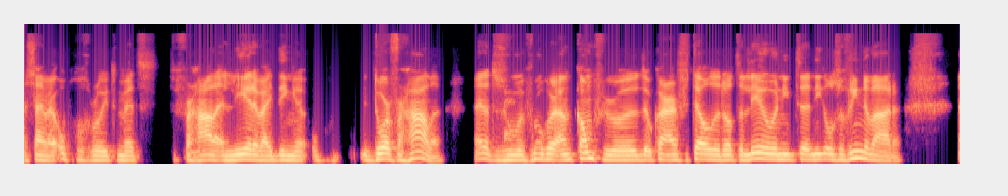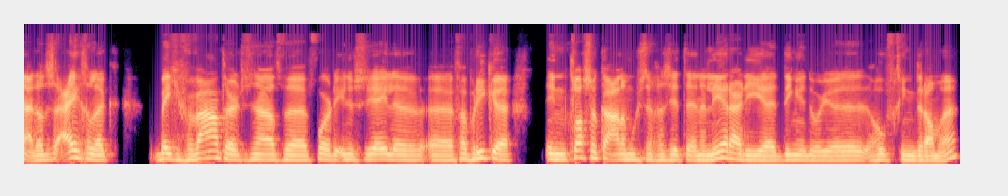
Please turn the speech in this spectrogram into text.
zijn wij opgegroeid met verhalen en leren wij dingen op, door verhalen. dat is hoe we vroeger aan het kampvuur elkaar vertelden dat de leeuwen niet, uh, niet onze vrienden waren. Nou, dat is eigenlijk een beetje verwaterd nadat we voor de industriële uh, fabrieken in klaslokalen moesten gaan zitten en een leraar die dingen door je hoofd ging drammen.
